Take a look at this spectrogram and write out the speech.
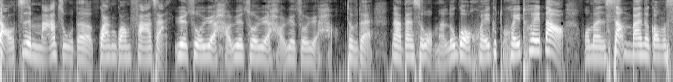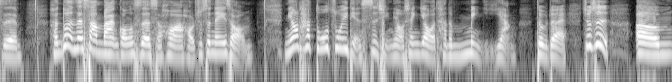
导致马祖的观光发展越做越好，越做越好，越做越好，对不对？那但是我们如果回回推到我们上班的公司，很多人在上班公司的时候啊，好，就是那一种，你要他多做一点事情，你好像要了他的命一样，对不对？就是，嗯，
